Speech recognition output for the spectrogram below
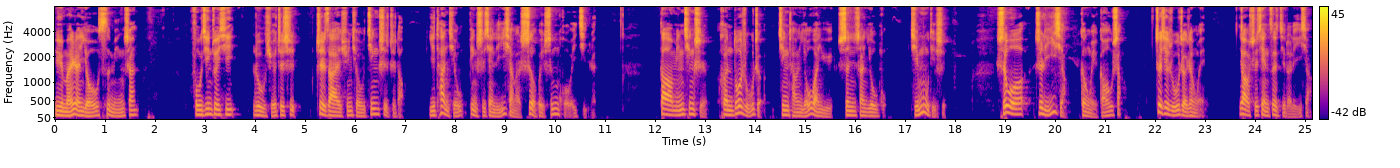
与门人游四明山，抚今追昔，入学之事，志在寻求经世之道，以探求并实现理想的社会生活为己任。到明清时，很多儒者经常游玩于深山幽谷，其目的是使我之理想更为高尚。这些儒者认为，要实现自己的理想，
